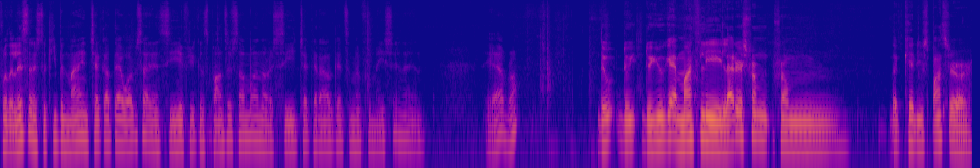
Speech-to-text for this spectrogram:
for the listeners to keep in mind. Check out that website and see if you can sponsor someone or see check it out, get some information, and yeah, bro. Do do do you get monthly letters from from the kid you sponsor or?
